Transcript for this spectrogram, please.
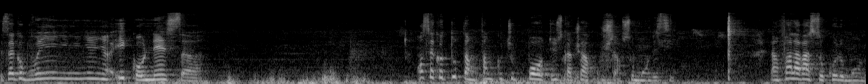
C'est que vous ils connaissent. On sait que tout enfant que tu portes jusqu'à tu accouches dans ce monde-ci, l'enfant là va secouer le monde.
